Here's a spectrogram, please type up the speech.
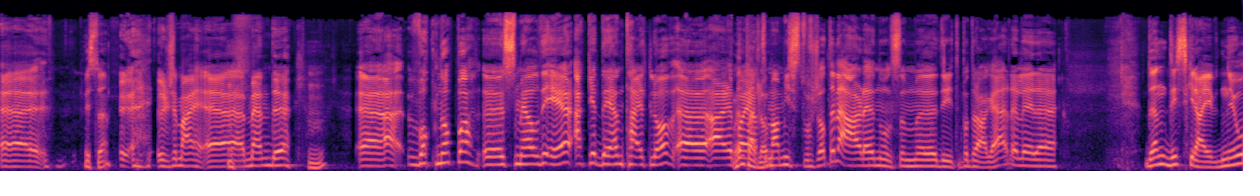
Uh, Visste du det? Uh, Unnskyld meg, men du mm. Uh, våkne opp, da! Uh, smell the air. Er ikke det en teit lov? Uh, er det bare jeg som har misforstått, eller er det noen som driter på draget her, eller? Den, de skrev den jo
